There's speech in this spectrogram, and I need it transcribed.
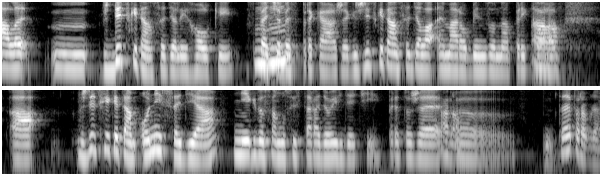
Ale mm, vždycky tam sedeli holky z peče mm-hmm. bez prekážek, vždycky tam sedela Emma Robinson napríklad. Áno. A vždycky, keď tam oni sedia, niekto sa musí starať o ich deti, pretože Áno. uh, To je pravda.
